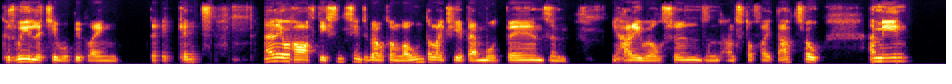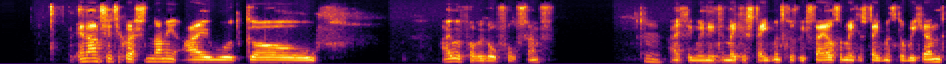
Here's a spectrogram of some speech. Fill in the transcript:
because we literally would be playing the kids. And anyone half decent seem to be out on loan, the likes of your Ben Woodburns and your Harry Wilsons and, and stuff like that. So, I mean, in answer to your question, Danny, I would go. I would probably go full strength. Hmm. I think we need to make a statement because we failed to make a statement the weekend.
